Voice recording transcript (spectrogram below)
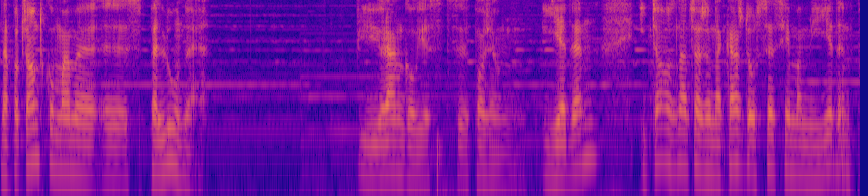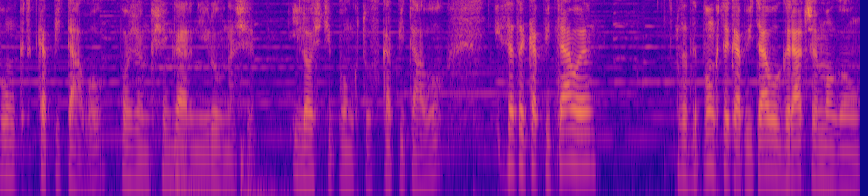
Na początku mamy y, spelunę, rangą jest poziom 1 i to oznacza, że na każdą sesję mamy jeden punkt kapitału. Poziom księgarni równa się ilości punktów kapitału i za te kapitały za te punkty kapitału gracze mogą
